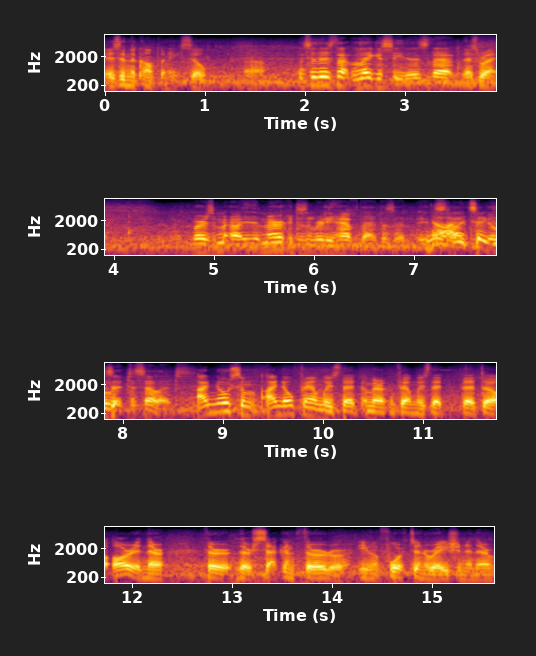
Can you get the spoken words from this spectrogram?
is in the company. So uh, And so there's that legacy, there's that. that's right. Whereas uh, America doesn't really have that, does it? It's No, I like would say- build it to sell it. I know some. I know families that American families that that uh, are in their their their second, third, or even fourth generation in their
